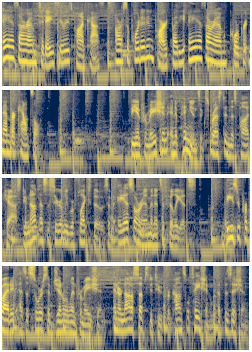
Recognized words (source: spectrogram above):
ASRM Today series podcasts are supported in part by the ASRM Corporate Member Council. The information and opinions expressed in this podcast do not necessarily reflect those of ASRM and its affiliates. These are provided as a source of general information and are not a substitute for consultation with a physician.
